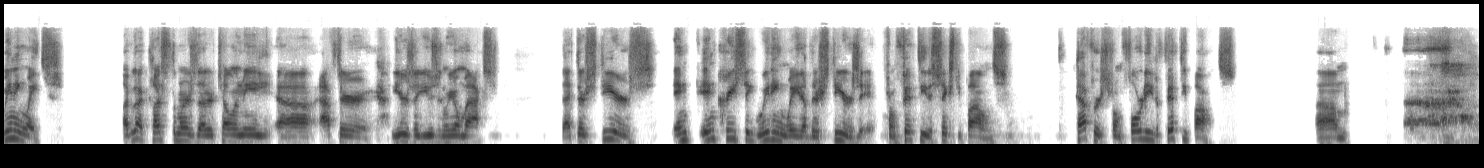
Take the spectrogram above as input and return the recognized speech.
weaning weights. I've got customers that are telling me uh, after years of using Rio Max that their steers in, increasing weaning weight of their steers from 50 to 60 pounds, heifers from 40 to 50 pounds. Um, uh,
